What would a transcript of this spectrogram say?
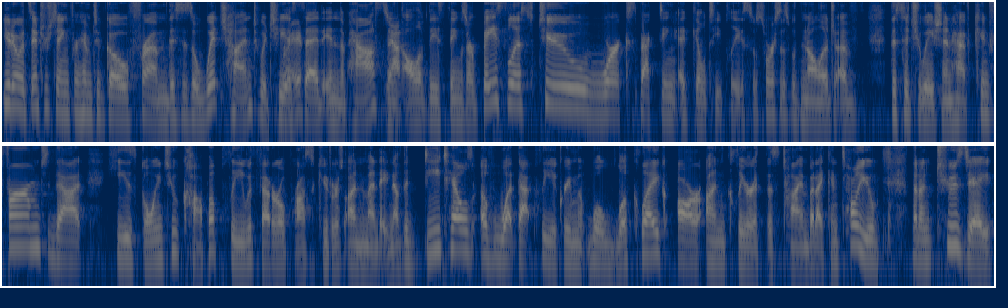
You know, it's interesting for him to go from this is a witch hunt, which he Right. has said in the past, and all of these things are baseless, to we're expecting a guilty plea. So sources with knowledge of the situation have confirmed that he's going to cop a plea with federal prosecutors on Monday. Now, the details of what that plea agreement will look like are unclear at this time, but I can tell you that on Tuesday,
